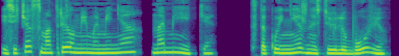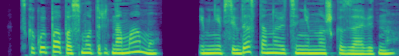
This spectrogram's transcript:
и сейчас смотрел мимо меня на Мейке с такой нежностью и любовью, с какой папа смотрит на маму, и мне всегда становится немножко завидно.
